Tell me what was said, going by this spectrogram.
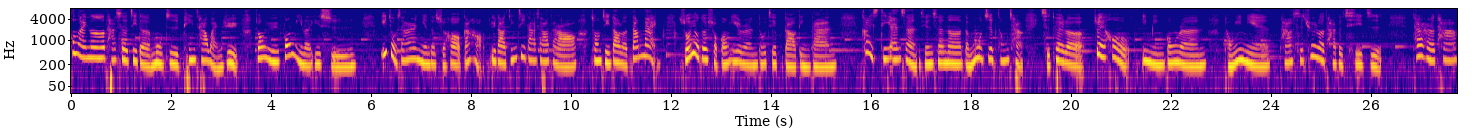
后来呢，他设计的木质拼插玩具终于风靡了一时。一九三二年的时候，刚好遇到经济大萧条，冲击到了丹麦，所有的手工艺人都接不到订单。克里斯蒂安森先生呢的木质工厂辞退了最后一名工人。同一年，他失去了他的妻子。他和他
